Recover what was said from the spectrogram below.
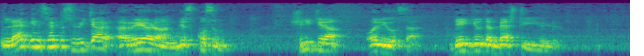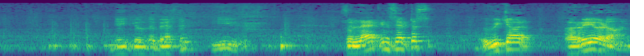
Lac insects which are reared on this kusum, Schleichera oleosa, they give the best yield. They give the best yield. So lac insects which are reared on,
